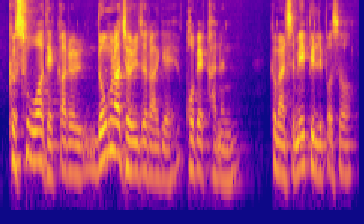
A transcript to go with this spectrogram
그 수고와 대가를 너무나 절절하게 고백하는 그 말씀이 빌립보서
